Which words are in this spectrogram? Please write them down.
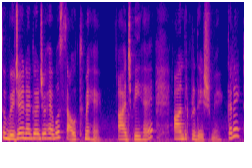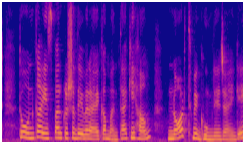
तो विजयनगर जो है वो साउथ में है। आज भी है, आंध्र प्रदेश में करेक्ट तो उनका इस बार कृष्णदेवराय का मन था कि हम नॉर्थ में घूमने जाएँगे,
